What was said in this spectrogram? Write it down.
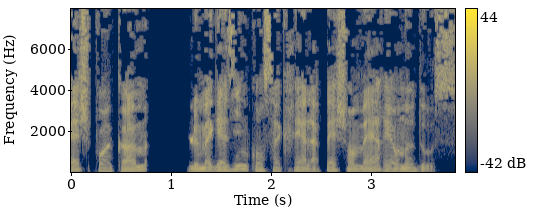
pêche.com, le magazine consacré à la pêche en mer et en eau douce.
